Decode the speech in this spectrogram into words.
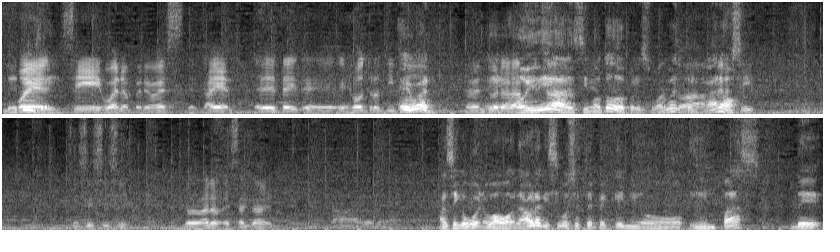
de Bueno, sí, bueno, pero es, está bien. Es, de eh, es otro tipo Eh, bueno, de aventura Eh, hoy día decimos todo, pero en su momento a- lo ganó. sí. sí, sí, sí, sí. Lo ganó, exactamente. Así que bueno, vamos, ahora que hicimos este pequeño impasse de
